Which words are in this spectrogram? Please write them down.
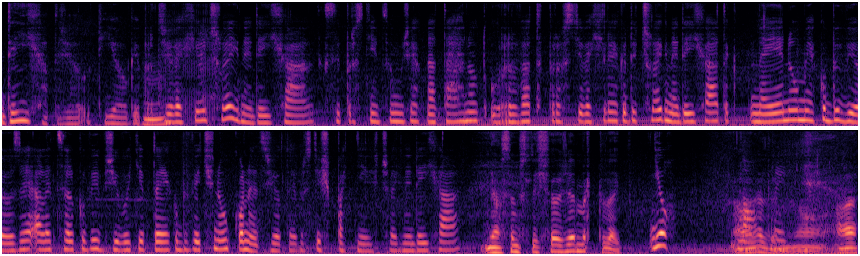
dejchat že u té jogy, hmm. protože ve chvíli člověk nedejchá, tak si prostě něco může natáhnout, urvat prostě ve chvíli, kdy člověk nedejchá, tak nejenom jakoby v joze, ale celkově v životě, to je jakoby většinou konec, že jo, to je prostě špatně, když člověk nedejchá. Já jsem slyšel, že je mrtvej. Jo, no, nevím, no, ale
